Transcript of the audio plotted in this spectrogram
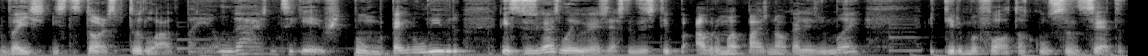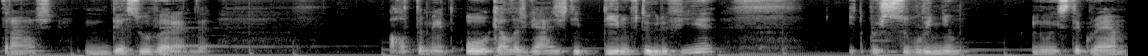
Vejo Insta Stories por todo lado. Pá, é um gajo, não sei o quê. Pum, pega no livro. Nesses os gajos leem. O gajo desta vez, tipo, abre uma página ao calhas no meio e tira uma foto com o sunset atrás da sua varanda altamente. Ou aquelas gajas tipo tiram fotografia e depois sublinham no Instagram,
